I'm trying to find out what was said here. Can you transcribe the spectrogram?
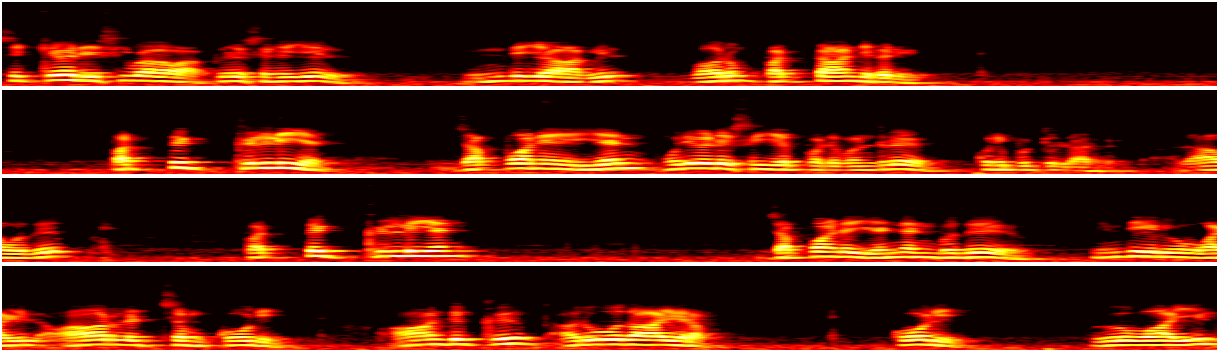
சிக்கேர் இசிபாவா பேசுகையில் இந்தியாவில் வரும் பத்தாண்டுகளில் பத்து ட்ரில்லியன் ஜப்பானிய எண் முதலீடு செய்யப்படும் என்று குறிப்பிட்டுள்ளார்கள். அதாவது பத்து ட்ரில்லியன் ஜப்பானிய எண் என்பது இந்திய ரூபாயில் ஆறு லட்சம் கோடி. ஆண்டுக்கு அறுபதாயிரம் கோடி ரூபாயில்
